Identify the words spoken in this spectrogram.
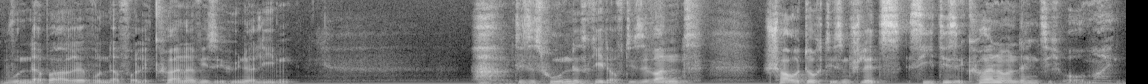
wunderbare, wundervolle Körner, wie sie Hühner lieben. Dieses Huhn, das geht auf diese Wand, schaut durch diesen Schlitz, sieht diese Körner und denkt sich, oh mein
